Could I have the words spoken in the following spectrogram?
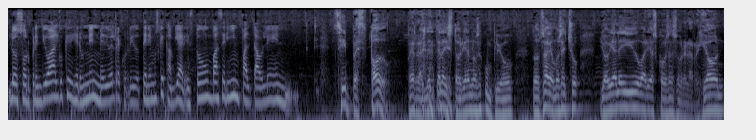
los sorprendió algo que dijeron en medio del recorrido, tenemos que cambiar, esto va a ser infaltable en... Sí, pues todo. Pues realmente la historia no se cumplió. Nosotros habíamos hecho, yo había leído varias cosas sobre la región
